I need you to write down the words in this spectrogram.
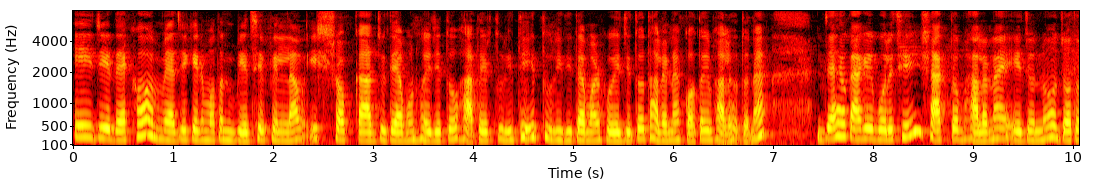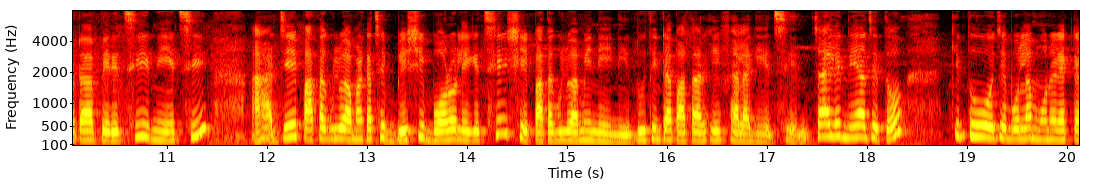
এই যে দেখো ম্যাজিকের মতন বেছে ফেললাম। ইস, সব কাজ যদি এমন হয়ে যেত, হাতের তুড়িতে তুড়ি দিতে আমার হয়ে যেত, তাহলে না কতই ভালো হতো না। যাই হোক, আগে বলেছি, শাক তো ভালো না, এজন্য যতটা পেরেছি নিয়েছি। আর যে পাতাগুলো আমার কাছে বেশি বড় লেগেছে, সেই পাতাগুলো আমি নিইনি। দু তিনটা পাতা আর কি ফেলা গিয়েছে। চাইলে নেওয়া যেত, কিন্তু ওই যে বললাম, মনের একটা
